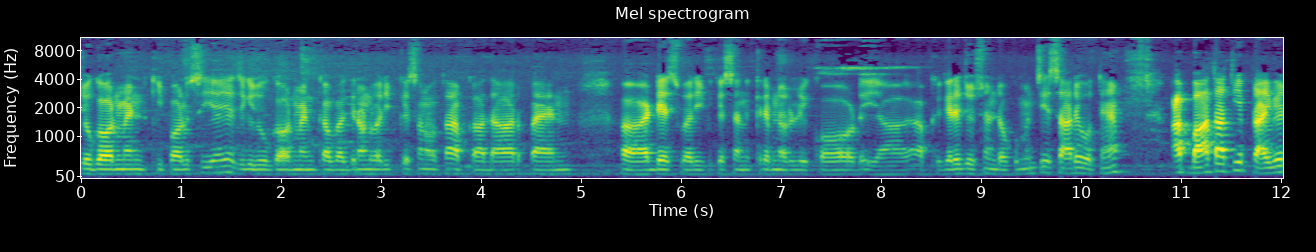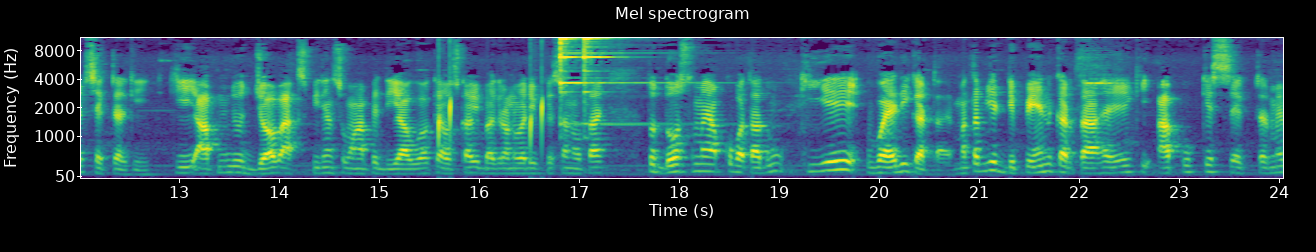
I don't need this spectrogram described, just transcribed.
जो गवर्नमेंट की पॉलिसी है या जो गवर्नमेंट का बैकग्राउंड वेरिफिकेशन होता है, आपका Aadhaar, PAN address verification criminal record या आपके ग्रेजुएशन डॉक्यूमेंट्स ये सारे होते हैं। अब बात आती है प्राइवेट सेक्टर की, कि आपने जो जॉब एक्सपीरियंस वहाँ पे दिया हुआ, क्या उसका भी बैकग्राउंड वेरिफिकेशन होता है? तो दोस्त, मैं आपको बता दूँ कि ये वेरी करता है। मतलब ये डिपेंड करता है कि आपको किस सेक्टर में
